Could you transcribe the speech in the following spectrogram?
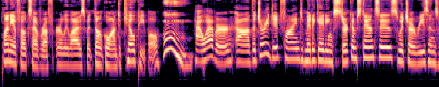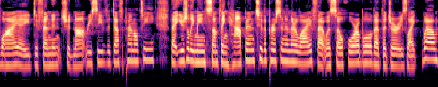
Plenty of folks have rough early lives, but don't go on to kill people. However, uh, the jury did find mitigating circumstances, which are reasons why a defendant should not receive the death penalty. That usually means something happened to the person in their life that was so horrible that the jury's like, well,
